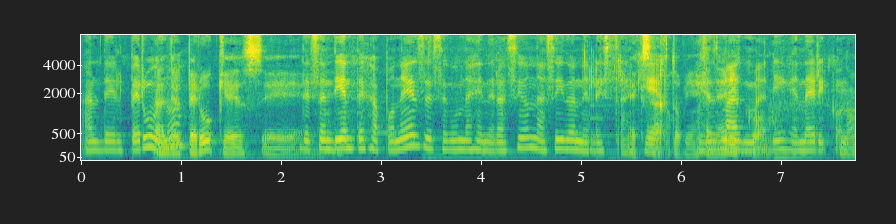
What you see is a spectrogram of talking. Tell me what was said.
al del Perú, al ¿no? del Perú, que es... Eh, Descendiente japonés de segunda generación, nacido en el extranjero. Exacto, bien genérico. Es bien genérico, ¿no?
